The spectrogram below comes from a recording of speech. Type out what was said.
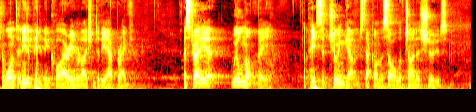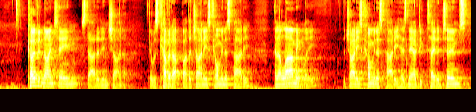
to want an independent inquiry in relation to the outbreak. Australia will not be a piece of chewing gum stuck on the sole of China's shoes. COVID-19 started in China. It was covered up by the Chinese Communist Party, and alarmingly, the Chinese Communist Party has now dictated terms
